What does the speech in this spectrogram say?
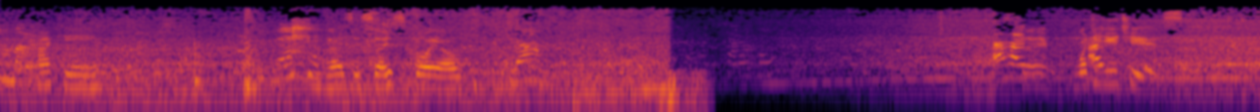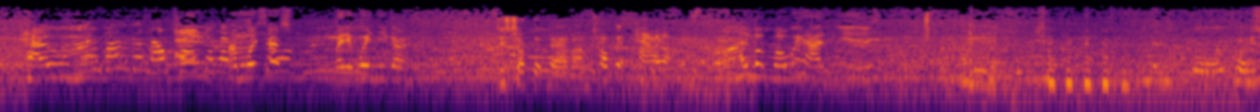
Mama. Arki. You guys are so spoiled. Yum. I So, what did you choose? caramel and um, what's that? When, when you go Just chocolate powder. chocolate powder. And but what we had is what was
